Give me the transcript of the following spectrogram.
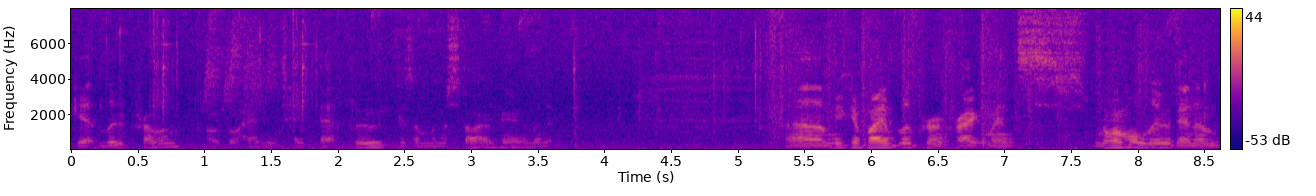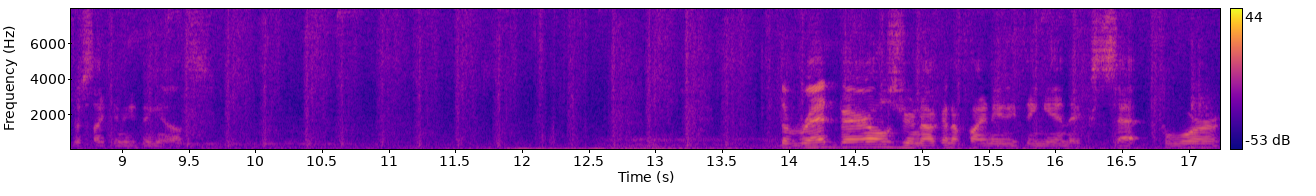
get loot from them. I'll go ahead and take that food because I'm going to starve here in a minute. Um, you can find blueprint fragments, normal loot in them, just like anything else. The red barrels, you're not going to find anything in except for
